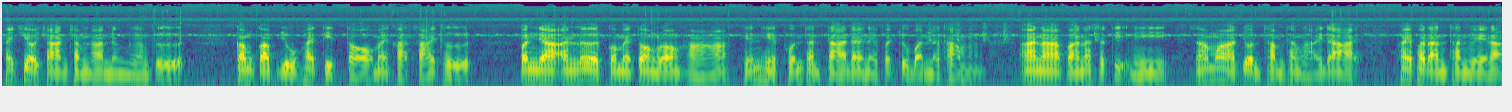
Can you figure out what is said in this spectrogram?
ให้เชี่ยวชาญชำนาญเนืองๆเถิดกำกับอยู่ให้ติดต่อไม่ขาดสายเถิด ปัญญาอันเลิศก็ไม่ต้องร้องหา เห็นเหตุผลทันตาได้ในปัจจุบันธรรม อาณาปานสตินี้สามารถย่นทำทั้งหลายได้ ให้พระดันทันเวลา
